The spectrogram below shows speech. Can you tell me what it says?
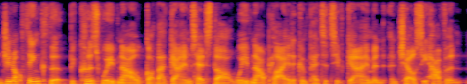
And do you not think that because we've now got that game's head start, we've now played a competitive game and, and Chelsea haven't,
